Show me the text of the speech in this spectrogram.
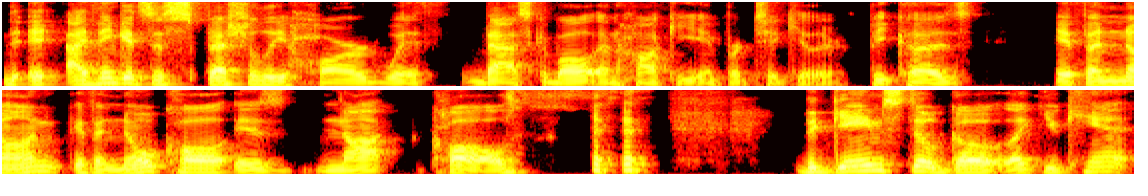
it, I think it's especially hard with basketball and hockey in particular because if a non if a no call is not called, the game still go. Like you can't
